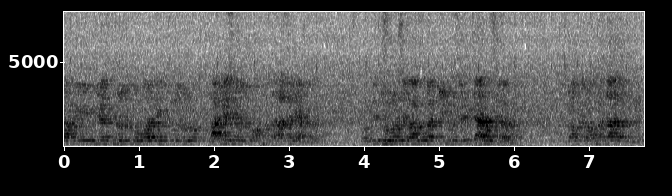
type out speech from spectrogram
आम्ही तर भेटलो तर आम्ही इंडियन ठरवतो बाबा इथून लागल्याशिवाय होतो वापस जायचं नाही आपल्याला कोणते दोन वर्ष लागू का तीन वर्ष चार वर्ष लागू. तिथून आपल्याला वापस जायचं नाही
